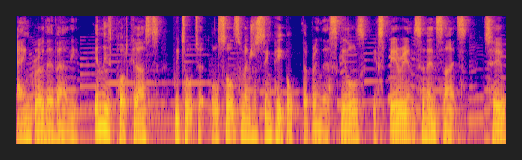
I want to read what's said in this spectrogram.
and grow their value. In these podcasts, we talk to all sorts of interesting people that bring their skills, experience, and insights to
